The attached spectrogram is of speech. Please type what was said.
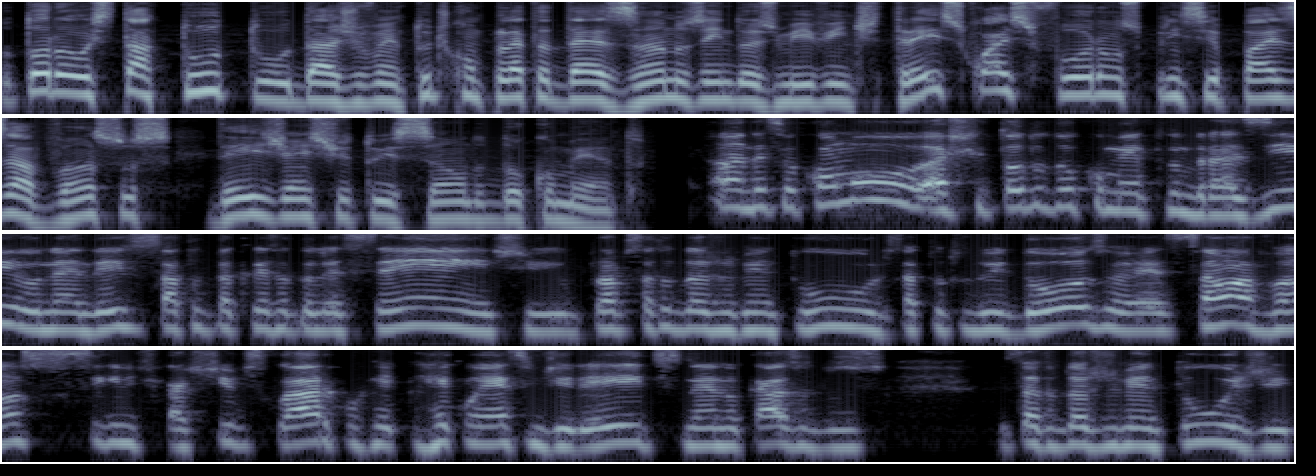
Doutora, o Estatuto da Juventude completa 10 anos em 2023. Quais foram os principais avanços desde a instituição do documento? Anderson, como acho que todo documento no Brasil, né, desde o Estatuto da Criança e Adolescente, o próprio Estatuto da Juventude, o Estatuto do Idoso, é, são avanços significativos, claro, porque reconhecem direitos, né, no caso dos, do Estatuto da Juventude,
